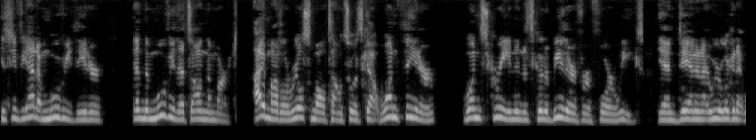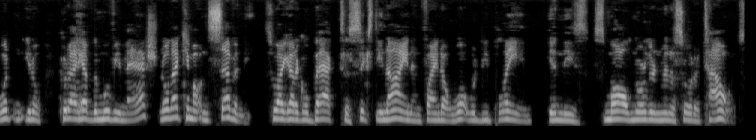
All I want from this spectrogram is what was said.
is if you had a movie theater and the movie that's on the market. I model a real small town, so it's got one theater one screen and it's going to be there for four weeks. And Dan and I, we were looking at what, you know, could I have the movie MASH? No, that came out in 70. So I got to go back to 69 and find out what would be playing in these small northern Minnesota towns.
